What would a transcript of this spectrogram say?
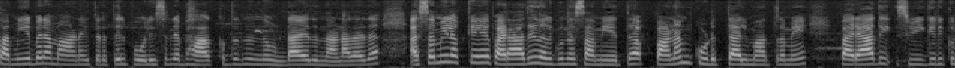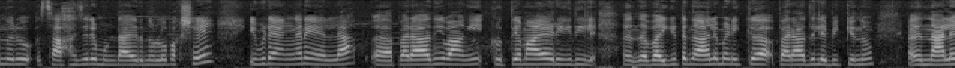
സമീപനമാണ് ഇത്തരത്തിൽ പോലീസിന്റെ ഭാഗത്ത് നിന്ന് ഉണ്ടായതെന്നാണ് അതായത് അസമിൽ മുൻപിലൊക്കെ പരാതി നൽകുന്ന സമയത്ത് പണം കൊടുത്താൽ മാത്രമേ പരാതി സ്വീകരിക്കുന്നൊരു സാഹചര്യം ഉണ്ടായിരുന്നുള്ളൂ പക്ഷേ ഇവിടെ അങ്ങനെയല്ല. പരാതി വാങ്ങി കൃത്യമായ രീതിയിൽ വൈകിട്ട് നാല് മണിക്ക് പരാതി ലഭിക്കുന്നു. നാല്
